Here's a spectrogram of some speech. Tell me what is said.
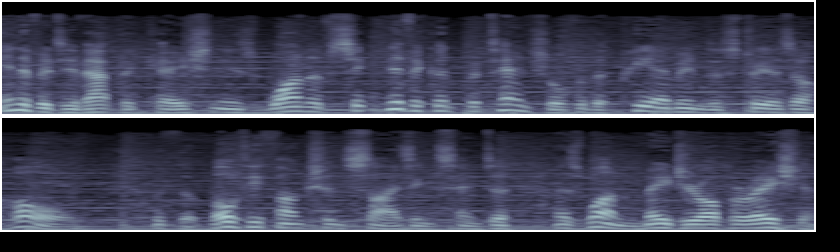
innovative application is one of significant potential for the PM industry as a whole, with the multifunction sizing centre as one major operation,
